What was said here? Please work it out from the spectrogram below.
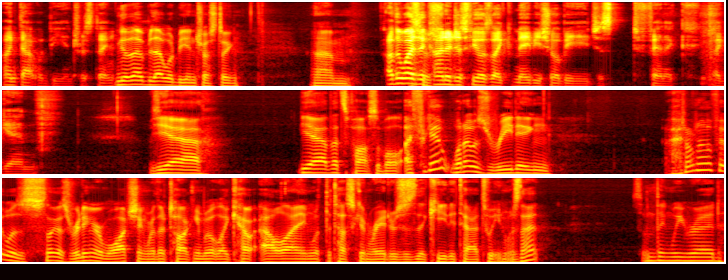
I think that would be interesting. yeah, that that would be interesting. Um, Otherwise, it kind of just feels like maybe she'll be just Fennec again. Yeah. Yeah, that's possible. I forget what I was reading. I don't know if it was something I was reading or watching where they're talking about like how allying with the Tuscan Raiders is the key to Tatooine. Was that something we read?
